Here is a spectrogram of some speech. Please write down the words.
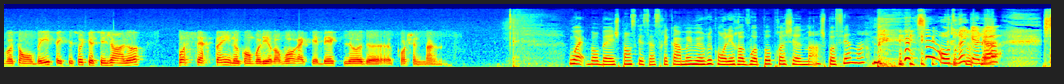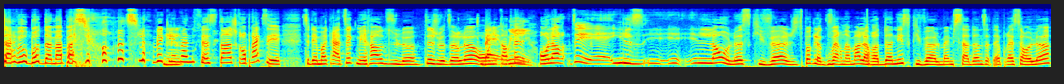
va tomber. Fait que c'est sûr que ces gens-là, pas certains là, qu'on va les revoir à Québec là, de prochainement. Ouais, bon ben je pense que ça serait quand même heureux qu'on les revoie pas prochainement. Je suis pas fine, hein? On dirait que là, je suis arrivée au bout de ma patience avec les mm. manifestants. Je comprends que c'est, c'est démocratique, mais rendu là. Tu sais, je veux dire là, on ben est en train, on leur, tu sais, ils, ils l'ont là ce qu'ils veulent. Je dis pas que le gouvernement leur a donné ce qu'ils veulent, même si ça donne cette impression là,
